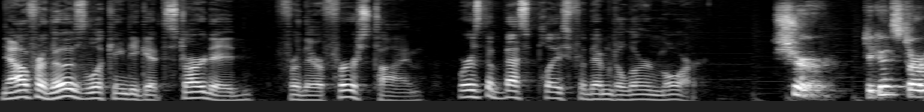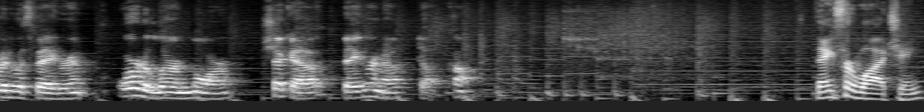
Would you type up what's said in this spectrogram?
Now for those looking to get started for their first time, where's the best place for them to learn more? Sure. To get started with Vagrant or to learn more, check out vagrantup.com. Thanks for watching.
